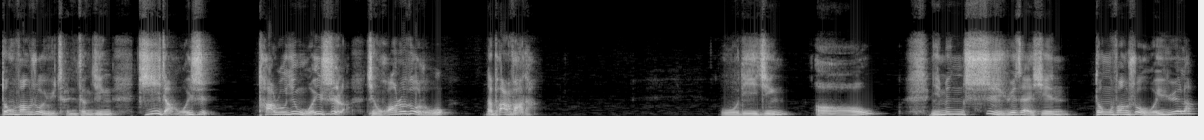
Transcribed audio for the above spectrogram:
东方朔与臣曾经击掌为誓，他如今为誓了，请皇上做主，那判罚他。武帝一惊，哦，你们誓约在先，东方朔违约了。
